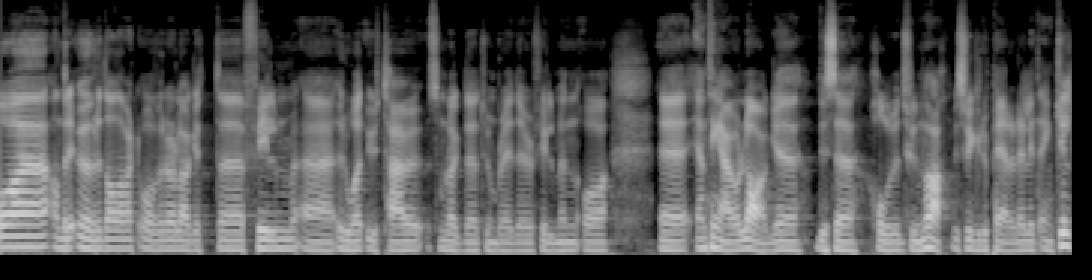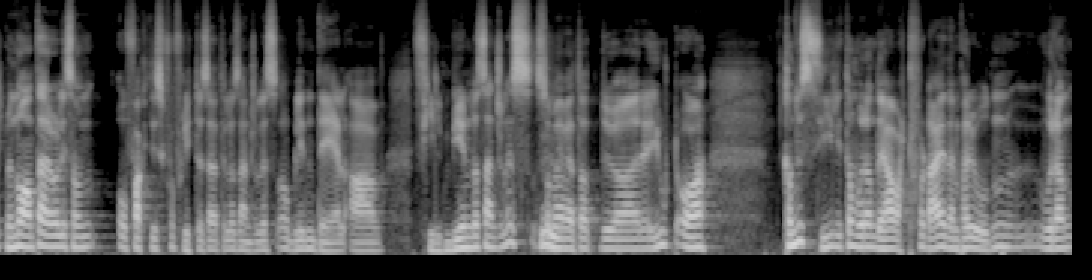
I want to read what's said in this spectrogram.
og André Øvredal har vært over og laget uh, film. Uh, Roar Uthaug, som lagde Tomb Raider-filmen. Og uh, en ting er jo å lage disse Hollywood-filmene, hvis vi grupperer det litt enkelt. Men noe annet er å liksom å faktisk forflytte seg til Los Angeles og bli en del av filmbyen Los Angeles, som mm. jeg vet at du har gjort. og kan du si litt om hvordan det har vært for deg den perioden? Hvordan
